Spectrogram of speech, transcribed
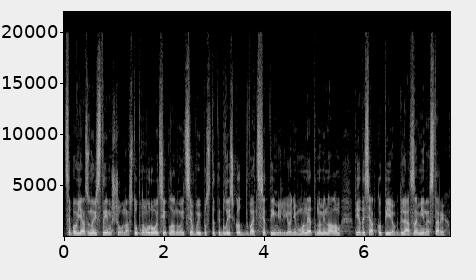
Це пов'язано із тим, що у наступному році планується випустити близько 20 мільйонів монет номіналом 50 копійок для заміни старих.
